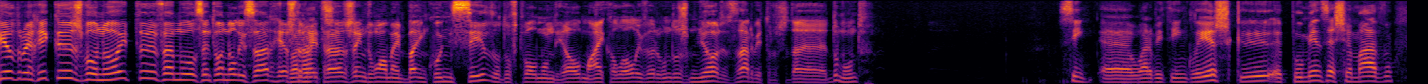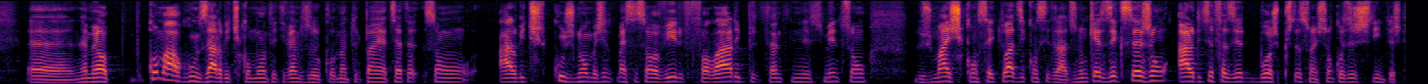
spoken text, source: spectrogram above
Pedro Henriques, boa noite. Vamos então analisar esta arbitragem de um homem bem conhecido do futebol mundial, Michael Oliver, um dos melhores árbitros da, do mundo. Sim, uh, o árbitro inglês que uh, pelo menos é chamado, uh, na maior, como há alguns árbitros, como ontem tivemos o Clement Turpin, etc., são árbitros cujo nome a gente começa só a ouvir falar e, portanto, neste momento são dos mais conceituados e considerados. Não quer dizer que sejam árbitros a fazer boas prestações, são coisas distintas.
